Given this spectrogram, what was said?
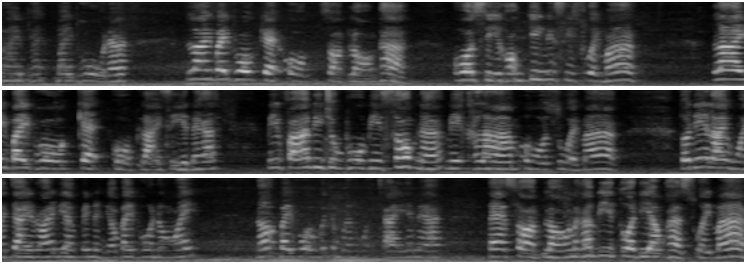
ลายใบโพนะ ลายใบโพแกะอบสอดหลองค่ะ โอ้สีของจริงนี่สีสวยมาก ลายใบโพแกะโอบหลายสีเห็นไหมคะ มีฟ้ามีชมพูมีส้มนะ มีคลามโอ้โหสวยมาก ตัวนี้ลายหัวใจร้อยเรียงเป็นหนึ่งเดียวใบโพน้อย เนาะใบโพมันก็จะเหมือนหัวใจใช่ไหมคะแต่สอดหลองนะคะมีตัวเดียวค่ะสวยมาก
